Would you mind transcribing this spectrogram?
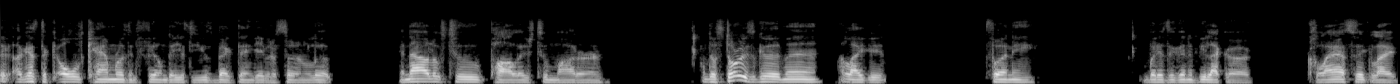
I guess the old cameras and film they used to use back then gave it a certain look, and now it looks too polished, too modern. The story's good, man. I like it. Funny, but is it gonna be like a classic, like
